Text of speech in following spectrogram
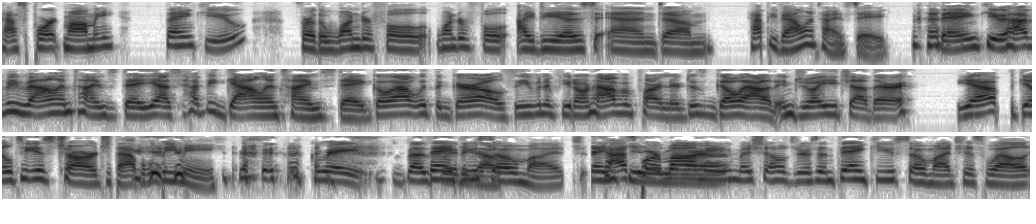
Passport Mommy, thank you for the wonderful, wonderful ideas and um, happy Valentine's Day. thank you. Happy Valentine's Day. Yes, happy Galentine's Day. Go out with the girls, even if you don't have a partner. Just go out, enjoy each other. Yep, guilty as charged. That will be me. Great. Best thank you go. so much. Thank Passport you, Mommy, Michelle Jerson, thank you so much as well.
